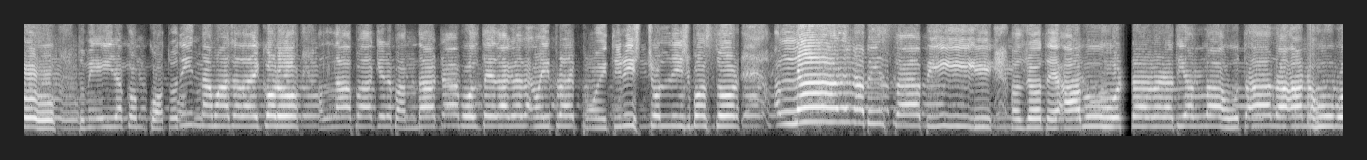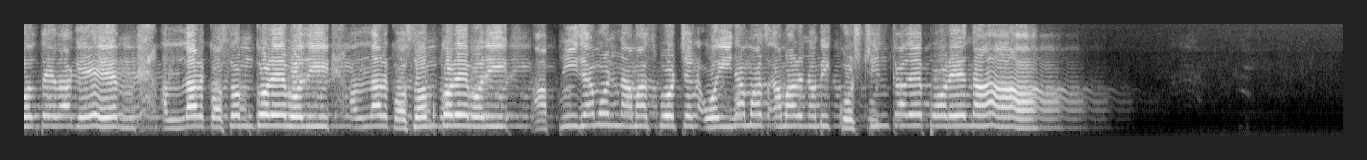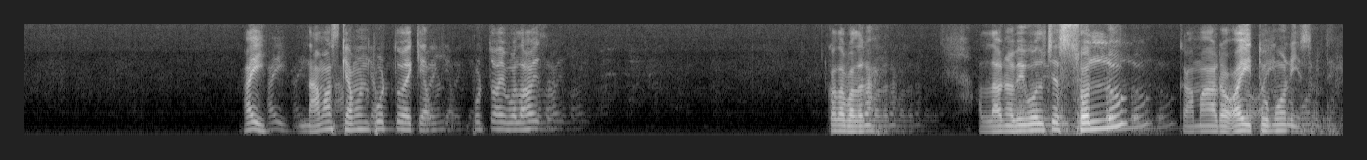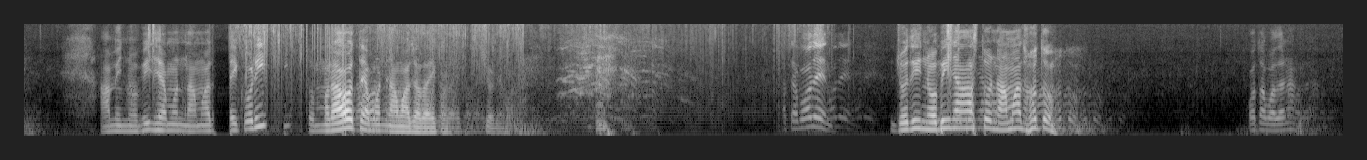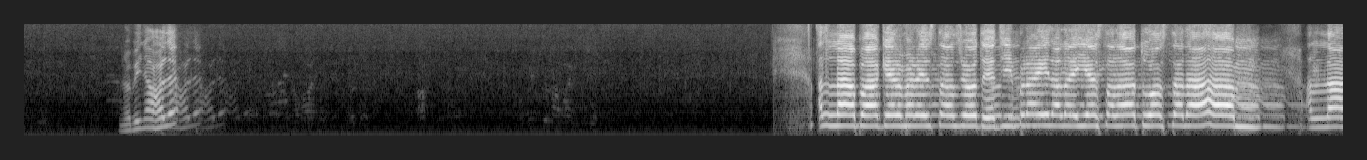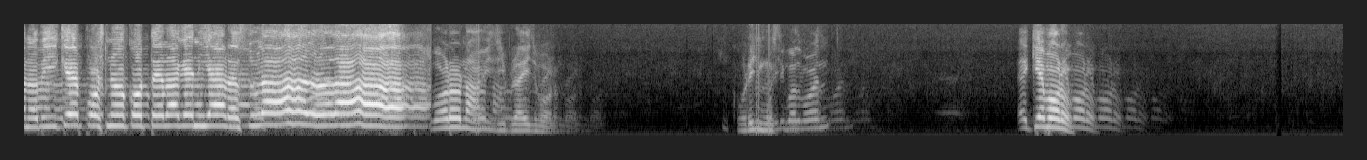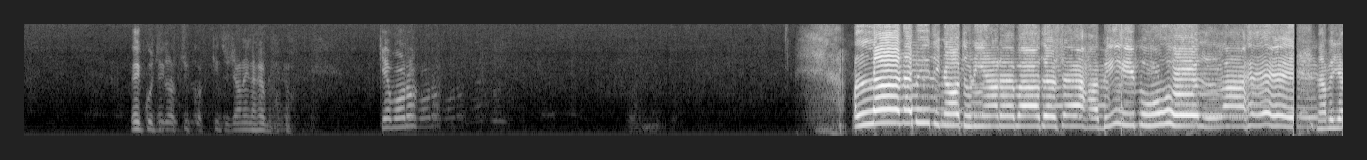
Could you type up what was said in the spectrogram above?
তুমি এই রকম কতদিন নামাজ আদায় করো? আল্লাহ পাকের বান্দাটা বলতে লাগলেন, আমি প্রায় পঁয়ত্রিশ, চল্লিশ বছর আল্লাহর নবী সাহাবী হযরতে আবু হুরায়রা রাদিয়াল্লাহু তাআলা আনহু বলতে লাগেন, আল্লাহর কসম করে বলি, আল্লাহর কসম করে বলি, আপনি যেমন নামাজ পড়ছেন, ওই নামাজ আমার নবী কোশ্চিন কালে পড়ে না। ভাই নামাজ কেমন পড়তে হয় কেমন পড়তে হয় বলা হয়? কথা বলে না? আল্লাহ নবী বলছে সল্লু কামার ওই তুমনি আমি নবী যেমন নামাজ আদায় করি তোমরাও তেমন নামাজ আদায় করো। বলো। আচ্ছা বলেন। যদি নবী না আসতো নামাজ হতো? কথা বলে না? নবী না হলে? আল্লাহ পাকের ফেরেশতা হযরত জিবরাইল আলাইহিস সালাতু ওয়াস সালাম, আল্লাহ নবীকে প্রশ্ন করতে লাগেন, ইয়া রাসূলুল্লাহ বড় না, আমি জিবরাইল বড়। করি, মুসিবত বলেন? এই কে বড়? এই কিছু জানি না কে বড়? আল্লাহ নবী দিন দুনিয়ার বাদশাহ হাবিবুল্লাহ। নবী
